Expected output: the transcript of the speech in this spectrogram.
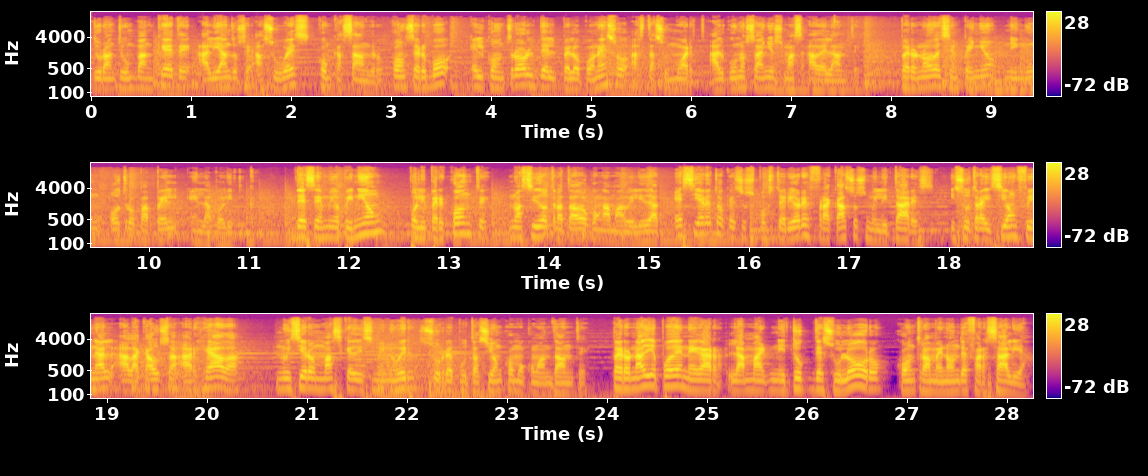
durante un banquete, aliándose a su vez con Casandro. Conservó el control del Peloponeso hasta su muerte, algunos años más adelante, pero no desempeñó ningún otro papel en la política. Desde mi opinión, Poliperconte no ha sido tratado con amabilidad. Es cierto que sus posteriores fracasos militares y su traición final a la causa argeada no hicieron más que disminuir su reputación como comandante. Pero nadie puede negar la magnitud de su logro contra Menón de Farsalia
